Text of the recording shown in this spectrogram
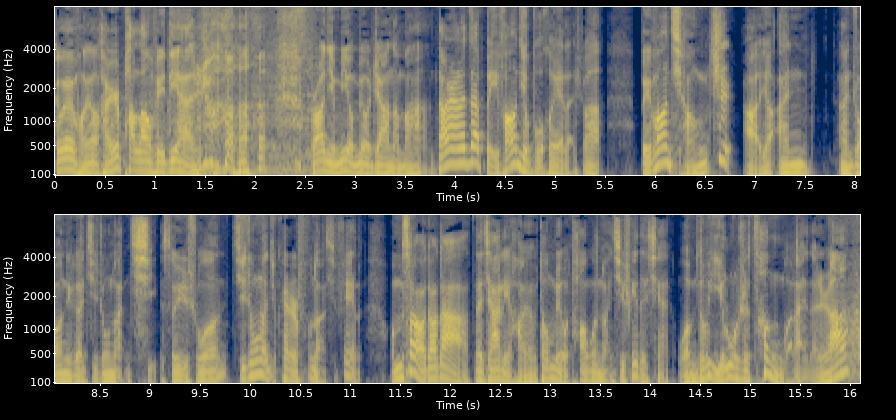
各位朋友，还是怕浪费电是吧？不知道你们有没有这样的妈？当然了，在北方就不会了是吧？北方强制啊要安安装这个集中暖气，所以说集中了就开始付暖气费了。我们从小到大在家里好像都没有掏过暖气费的钱，我们都一路是蹭过来的是吧？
